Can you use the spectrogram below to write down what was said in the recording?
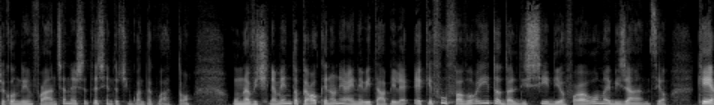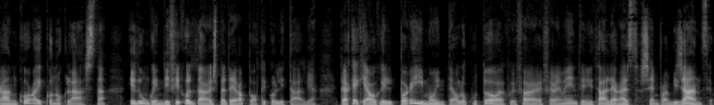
II in Francia nel 754, un avvicinamento però che non era inevitabile e che fu favorito dal dissidio fra Roma e Bisanzio, che era ancora iconoclasta e dunque in difficoltà rispetto ai rapporti con l'Italia, perché è chiaro che il primo interlocutore a cui fare riferimento in Italia resta sempre a Bisanzio,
